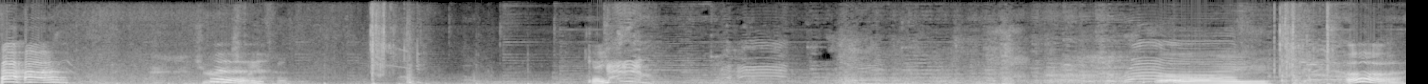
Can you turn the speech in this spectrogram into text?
Haha. Sure is faithful. okay. Get him! Um. Uh.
